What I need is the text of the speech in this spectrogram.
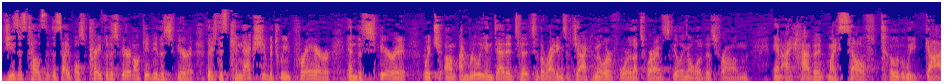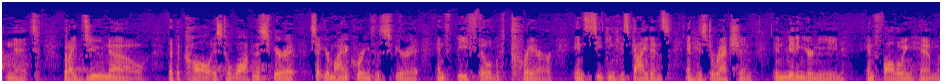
Jesus tells the disciples, pray for the Spirit and I'll give you the Spirit. There's this connection between prayer and the Spirit, which um, I'm really indebted to, to the writings of Jack Miller for. That's where I'm stealing all of this from. And I haven't myself totally gotten it, but I do know that the call is to walk in the Spirit, set your mind according to the Spirit, and be filled with prayer in seeking His guidance and His direction, admitting your need and following Him,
